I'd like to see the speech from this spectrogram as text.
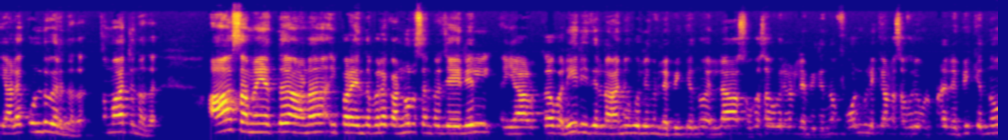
ഇയാളെ കൊണ്ടുവരുന്നത് മാറ്റുന്നത്. ആ സമയത്ത് ആണ് ഈ പറയുന്ന പോലെ കണ്ണൂർ സെൻട്രൽ ജയിലിൽ ഇയാൾക്ക് വലിയ രീതിയിലുള്ള ആനുകൂല്യങ്ങൾ ലഭിക്കുന്നു എല്ലാ സുഖ സൗകര്യങ്ങളും ലഭിക്കുന്നു ഫോൺ വിളിക്കാനുള്ള സൗകര്യം ഉൾപ്പെടെ ലഭിക്കുന്നു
